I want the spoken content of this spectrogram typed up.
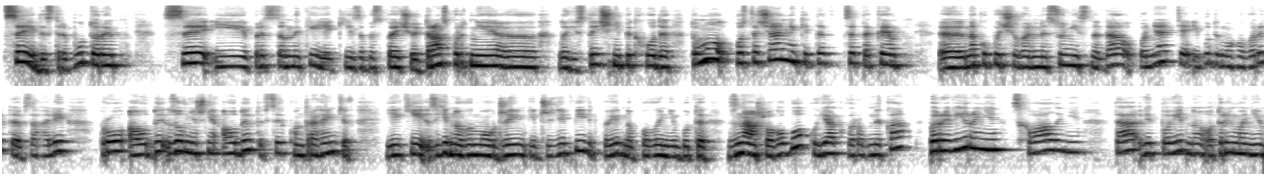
Це і дистрибутори, це і представники, які забезпечують транспортні, е, логістичні підходи. Тому постачальники це таке е, накопичувальне сумісне да, поняття, і будемо говорити взагалі про ауди, зовнішні аудити всіх контрагентів, які згідно вимог GMP, GDP, відповідно повинні бути з нашого боку, як виробника, перевірені, схвалені та відповідно отримані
